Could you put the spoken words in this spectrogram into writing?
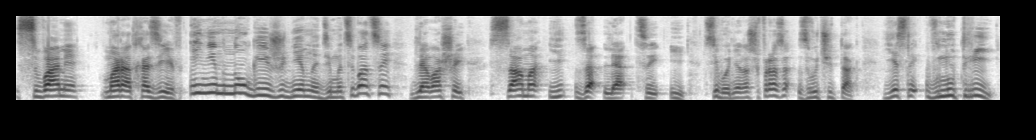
С вами Марат Хазеев и немного ежедневной демотивации для вашей самоизоляции. Сегодня наша фраза звучит так. Если внутри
